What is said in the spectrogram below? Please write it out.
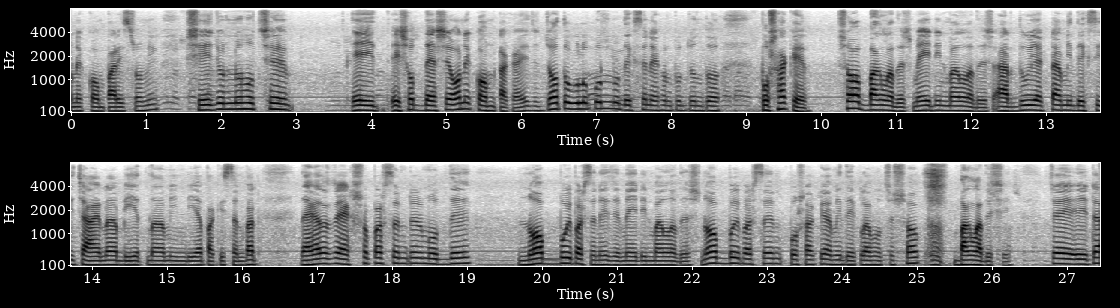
অনেক কম, পারিশ্রমিক। সেই জন্য হচ্ছে এই, এইসব দেশে অনেক কম টাকায় যে যতগুলো পণ্য দেখছেন এখন পর্যন্ত পোশাকের, সব বাংলাদেশ মেড ইন বাংলাদেশ। আর দুই একটা আমি দেখছি China, Vietnam, India, Pakistan. But দেখা যাচ্ছে একশো পার্সেন্টের মধ্যে নব্বই পার্সেন্ট এই যে মেড ইন বাংলাদেশ, নব্বই পার্সেন্ট পোশাকে আমি দেখলাম হচ্ছে সব বাংলাদেশি। যে এটা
